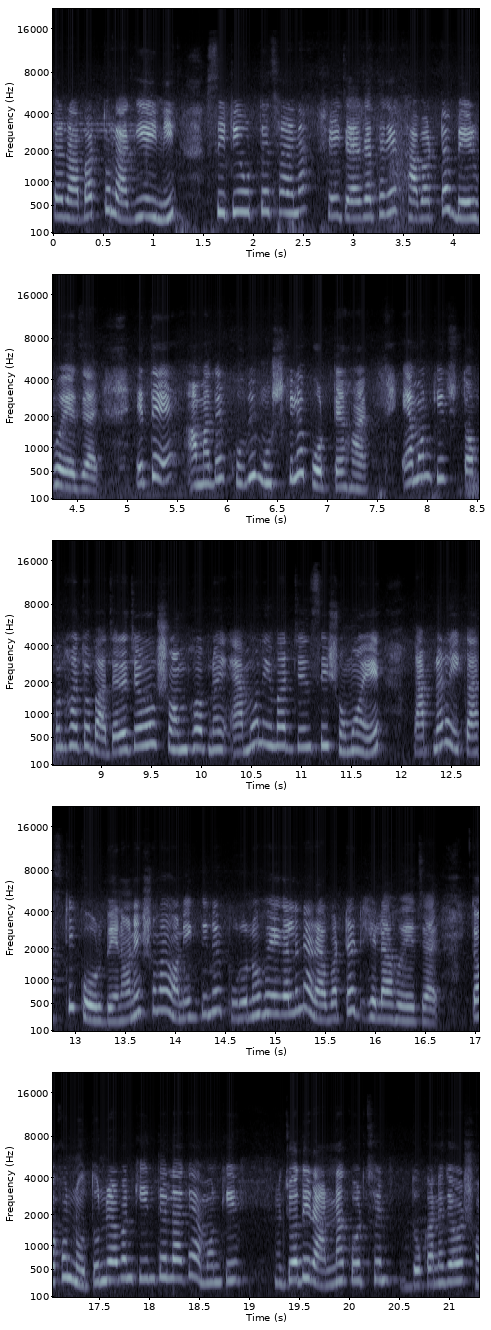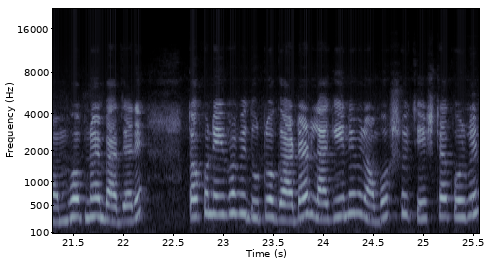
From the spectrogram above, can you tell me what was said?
তার রাবার তো লাগিয়েই নিই। সিটি উঠতে চায় না, সেই জায়গা থেকে খাবারটা বের হয়ে যায়। এতে আমাদের খুবই মুশকিলে পড়তে হয়। এমন এমনকি তখন হয়তো বাজারে যাওয়াও সম্ভব নয়। এমন এমার্জেন্সি সময়ে আপনারা এই কাজটি করবেন। অনেক সময় অনেক দিনের পুরনো হয়ে গেলে না রাবারটা ঢেলা হয়ে যায়। তখন নতুন রাবার কিনতে লাগে, এমনকি যদি রান্না করছেন, দোকানে যাওয়া সম্ভব নয় বাজারে, তখন এইভাবে দুটো গার্ডার লাগিয়ে নেবেন। অবশ্যই চেষ্টা করবেন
